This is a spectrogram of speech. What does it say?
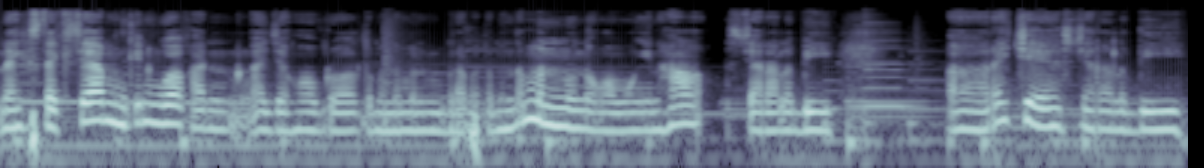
next textnya mungkin gue akan ngajak ngobrol teman-teman beberapa teman-teman untuk ngomongin hal secara lebih uh, receh secara lebih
